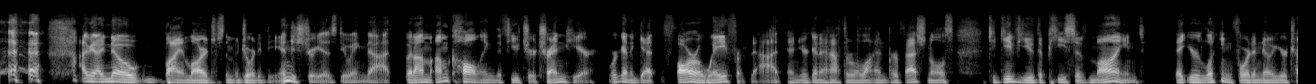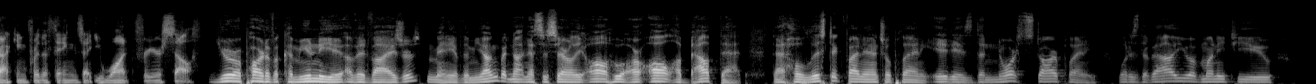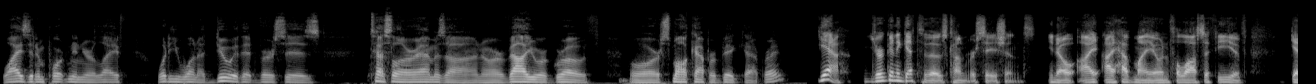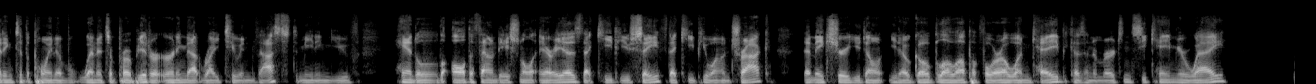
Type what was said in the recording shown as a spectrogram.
I mean, I know by and large the majority of the industry is doing that, but I'm I'm calling the future trend here. We're going to get far away from that and you're going to have to rely on professionals to give you the peace of mind that you're looking for to know you're tracking for the things that you want for yourself. You're a part of a community of advisors, many of them young, but not necessarily all, who are all about that, that holistic financial planning. It is the North Star planning. What is the value of money to you? Why is it important in your life? What do you want to do with it versus Tesla or Amazon or value or growth or small cap or big cap, right? Yeah, you're going to get to those conversations. You know, I, I have my own philosophy of getting to the point of when it's appropriate or earning that right to invest, meaning you've handled all the foundational areas that keep you safe, that keep you on track, that make sure you don't, you know, go blow up a 401k because an emergency came your way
